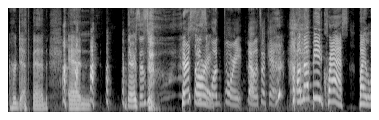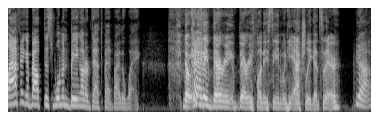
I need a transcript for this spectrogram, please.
her deathbed. And there's this There's Sorry. this one point. No, it's okay. I'm not being crass by laughing about this woman being on her deathbed, by the way. No, it Okay. is a very, very funny scene when he actually gets there. Yeah.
